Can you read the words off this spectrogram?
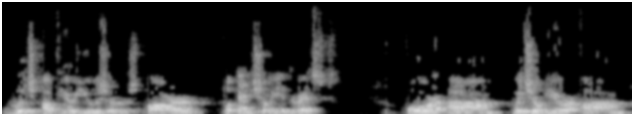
which of your users are potentially at risk or um, which of your um,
